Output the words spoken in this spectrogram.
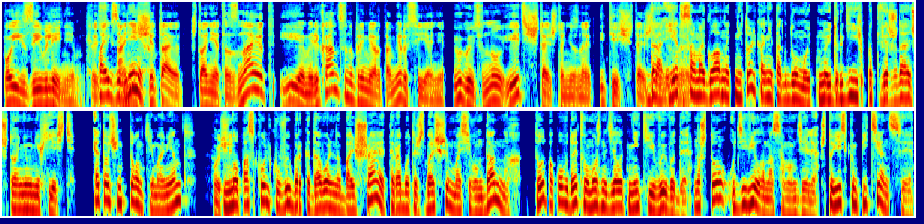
по их заявлениям. То по есть их заявлениям. Они считают, что они это знают, и американцы, например, там, и россияне. И вы говорите, ну, и эти считают, что они знают, и те считают, что да, они знают. Да, и это самое главное, не только они так думают, но и другие их подтверждают, что они у них есть. Это очень тонкий момент, очень. Но поскольку выборка довольно большая, ты работаешь с большим массивом данных, то по поводу этого можно делать некие выводы. Но что удивило на самом деле? Что есть компетенции,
